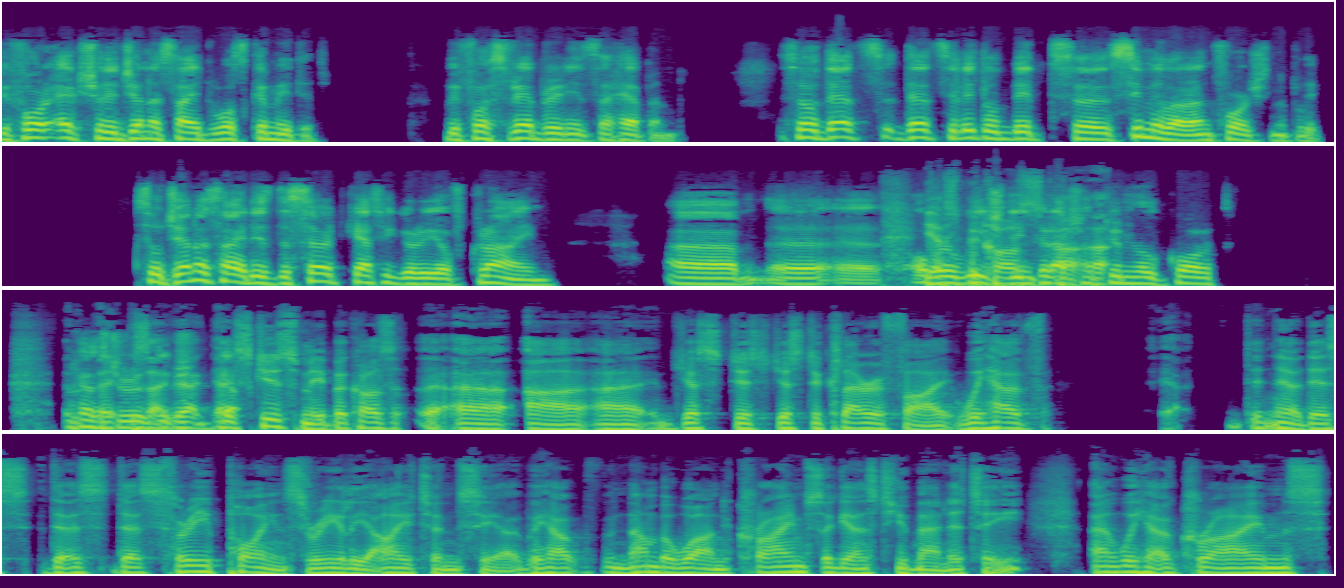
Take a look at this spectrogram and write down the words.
before actually genocide was committed, before Srebrenica happened. So that's that's a little bit uh, similar, unfortunately. So genocide is the third category of crime um, uh, uh over yes, which because, the International uh, Criminal Court has. Excuse me, because uh, just just just to clarify, we have no, there's there's there's three points really items here. We have number one, crimes against humanity, and we have crimes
